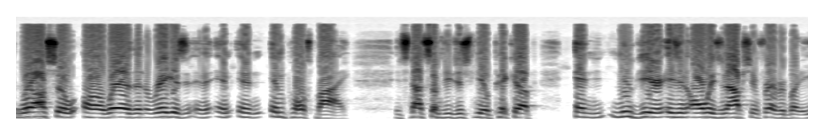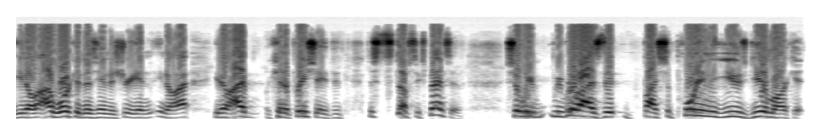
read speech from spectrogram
but we also are aware that a rig is an, an, an, impulse buy. It's not something you just you know pick up, and new gear isn't always an option for everybody. You know, I work in this industry, and you know, I you know I can appreciate that this stuff's expensive. So we we realized that by supporting the used gear market,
